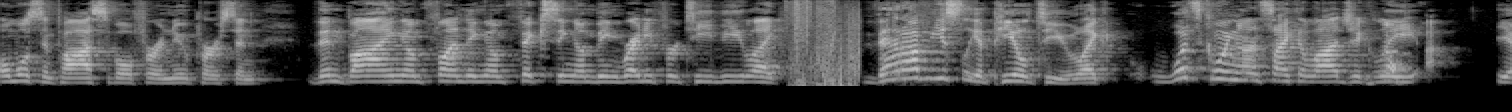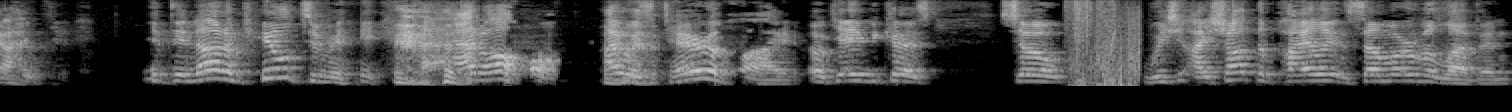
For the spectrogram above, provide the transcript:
almost impossible for a new person then buying them, funding them, fixing them, being ready for TV. Like that obviously appealed to you. Like what's going on psychologically? No, uh, yeah. It, it did not appeal to me at all. I was terrified. Okay. Because so we, sh- I shot the pilot in summer of 11.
